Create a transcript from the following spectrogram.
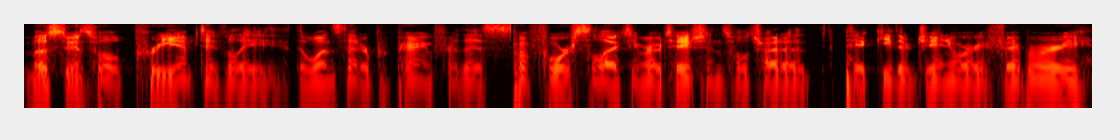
Most students will preemptively the ones that are preparing for this before selecting rotations will try to pick either january february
